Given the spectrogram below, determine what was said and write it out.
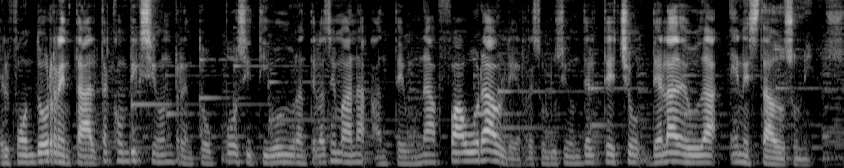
el fondo Renta Alta Convicción rentó positivo durante la semana ante una favorable resolución del techo de la deuda en Estados Unidos.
